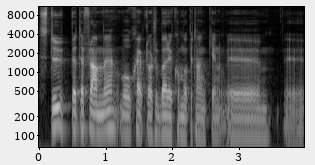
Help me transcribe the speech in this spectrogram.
stupet är framme och självklart så börjar det komma upp i tanken. Eh, eh,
